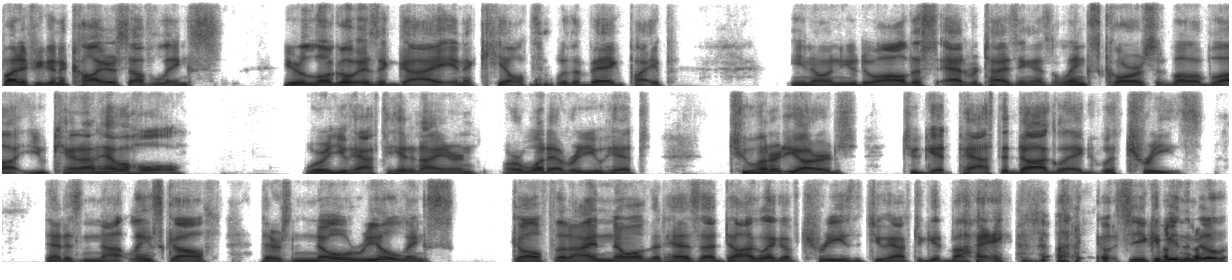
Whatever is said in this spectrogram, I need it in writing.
But if you're going to call yourself links, your logo is a guy in a kilt with a bagpipe, you know, and you do all this advertising as a links course and blah blah blah. You cannot have a hole where you have to hit an iron or whatever you hit 200 yards to get past a dog leg with trees. That is not links golf. There's no real links golf that I know of that has a dog leg of trees that you have to get by. so you could be in the middle,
